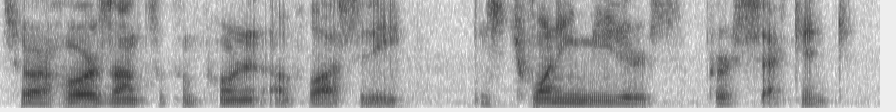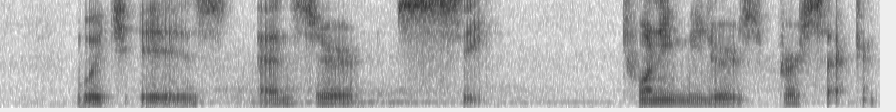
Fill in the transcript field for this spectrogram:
So our horizontal component of velocity is 20 meters per second, which is answer C, 20 meters per second.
